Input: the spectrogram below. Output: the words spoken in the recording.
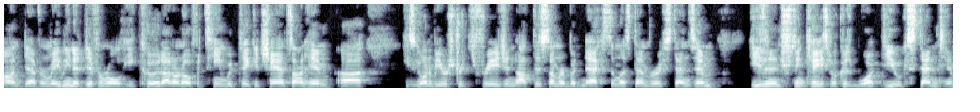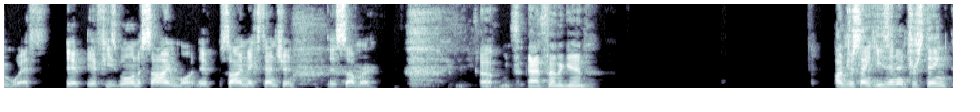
on Denver. Maybe in a different role he could. I don't know if a team would take a chance on him. Uh, he's going to be a restricted free agent not this summer but next unless Denver extends him. He's an interesting case because what do you extend him with if, if he's willing to sign one, if sign an extension this summer? Uh, ask that again. I'm just saying he's an interesting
